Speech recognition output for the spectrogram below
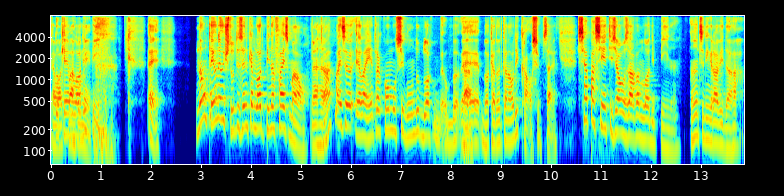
É do que a amlodipina. é. Não tenho nenhum estudo dizendo que a amlodipina faz mal, Aham. tá? mas eu- ela entra como o segundo blo- Tá. é, bloqueador de canal de cálcio. Certo. Se a paciente já usava amlodipina antes de engravidar,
